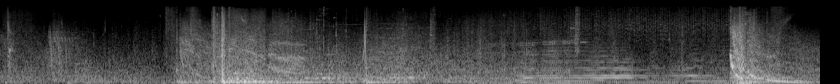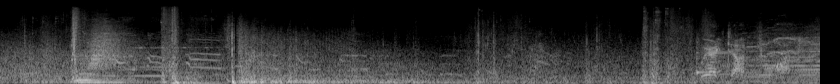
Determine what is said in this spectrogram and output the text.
We're done for.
